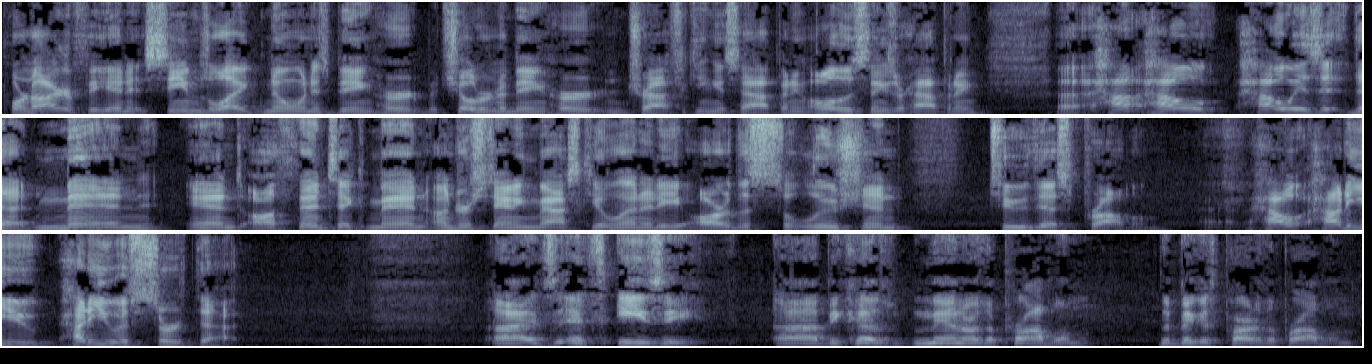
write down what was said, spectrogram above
pornography, and it seems like no one is being hurt, but children are being hurt, and trafficking is happening. All those things are happening. Uh, how how how is it that men and authentic men, understanding masculinity, are the solution to this problem? How how do you how do you assert that? Uh, it's it's easy uh, because men are the problem, the biggest part of the problem.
